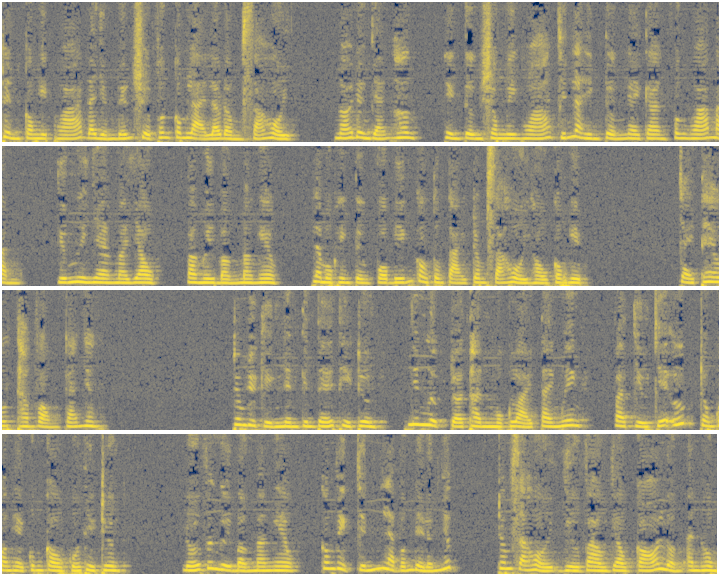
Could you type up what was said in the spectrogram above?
trình công nghiệp hóa đã dẫn đến sự phân công lại lao động xã hội. Nói đơn giản hơn, hiện tượng song nguyên hóa chính là hiện tượng ngày càng phân hóa mạnh giữa người nhàn mà giàu và người bận mà nghèo là một hiện tượng phổ biến còn tồn tại trong xã hội hậu công nghiệp. Chạy theo tham vọng cá nhân Trong điều kiện nền kinh tế thị trường, nhân lực trở thành một loại tài nguyên và chịu chế ước trong quan hệ cung cầu của thị trường. Đối với người bận mà nghèo, công việc chính là vấn đề lớn nhất. Trong xã hội dựa vào giàu có luận anh hùng,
